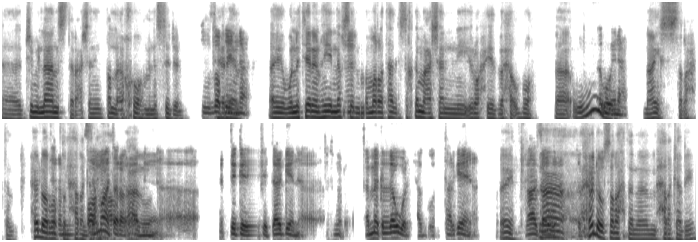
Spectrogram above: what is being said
آه، جيمي لانستر عشان يطلع اخوه من السجن. بالضبط. نعم. أي وان تيريون هي نفس مم. الممرات هذه اللي استخدمها عشان يروح يذبح أبوه. ف... أوه. نعم. nice صراحة. حلو الربط من الحركة. زمان ترى حلو. من آه، التقي في تارجين آه، الملك الأول حق تارجين إي. آه حلو صراحة الحركة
